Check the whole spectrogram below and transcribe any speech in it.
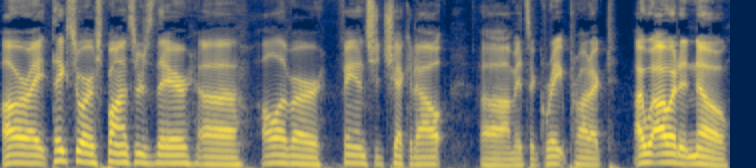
All right, thanks to our sponsors there. Uh, all of our fans should check it out. Um, it's a great product. I, w- I wouldn't know.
